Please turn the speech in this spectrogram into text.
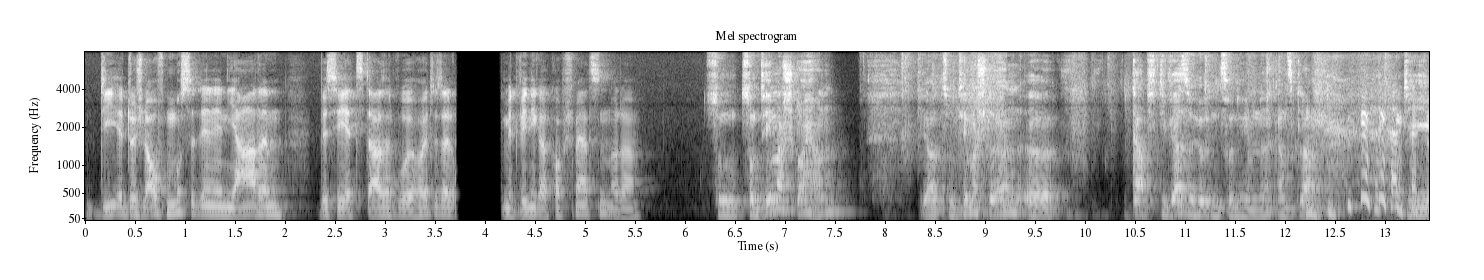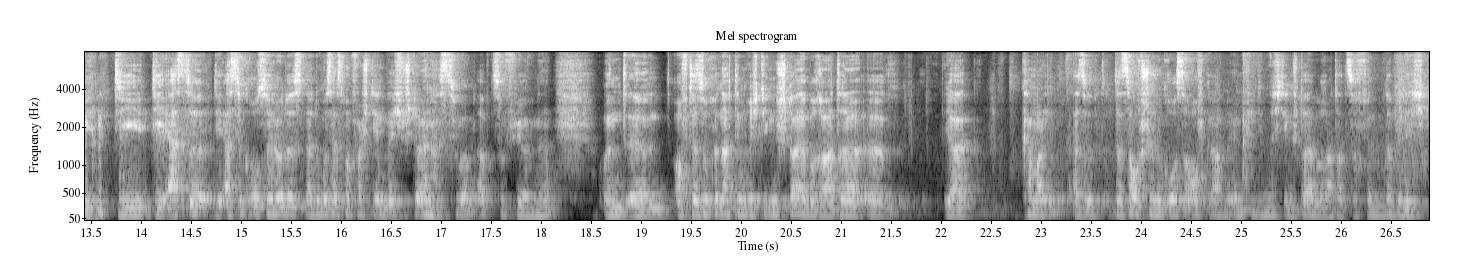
die ihr durchlaufen musstet in den Jahren, bis ihr jetzt da seid, wo ihr heute seid, mit weniger Kopfschmerzen oder? Zum, zum Thema Steuern. Ja, zum Thema Steuern äh, gab es diverse Hürden zu nehmen, ne? ganz klar. die, die, die, erste, die erste große Hürde ist, na, du musst erstmal verstehen, welche Steuern hast du überhaupt abzuführen. Ne? Und äh, auf der Suche nach dem richtigen Steuerberater, äh, ja, kann man, also das ist auch schon eine große Aufgabe, irgendwie den richtigen Steuerberater zu finden. Da bin ich,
